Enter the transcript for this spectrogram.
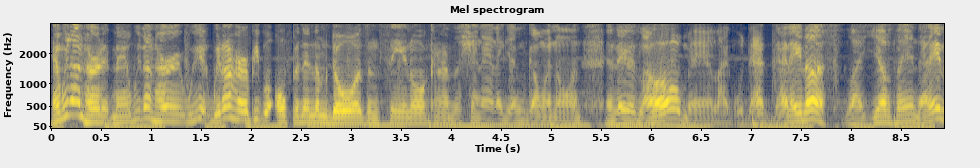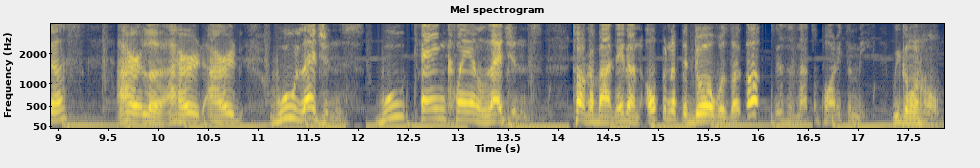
And we done heard it, man. We done heard we we done heard people opening them doors and seeing all kinds of shenanigans going on. And they was like, oh man, like well, that that ain't us. Like, you know what I'm saying? That ain't us. I heard, look, I heard, I heard Wu legends, Wu Tang Clan legends talk about they done opened up the door, was like, oh, this is not the party for me. We going home.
